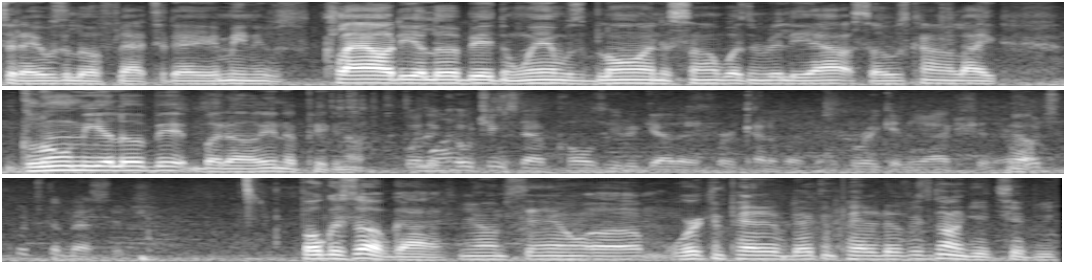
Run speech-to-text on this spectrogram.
Today it was a little flat today. I mean, it was cloudy a little bit. The wind was blowing. The sun wasn't really out, so it was kind of like gloomy a little bit. But uh, it ended up picking up. When the coaching staff calls you together for kind of a, a break in the action, there, Yeah. what's, what's the message? Focus up, guys. You know what I'm saying? Um, we're competitive. They're competitive. It's gonna get chippy.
